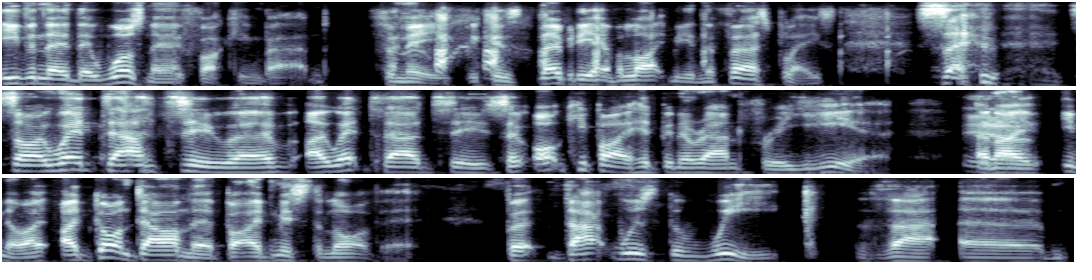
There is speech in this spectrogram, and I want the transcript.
Even though there was no fucking band for me because nobody ever liked me in the first place. So so I went down to um, I went down to so Occupy had been around for a year Yeah. and I, you know, I, I'd gone down there, but I'd missed a lot of it. But that was the week that um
